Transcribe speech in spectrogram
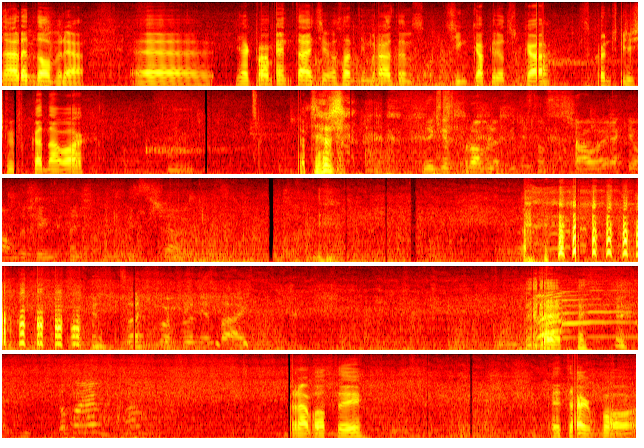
No ale dobra. E, jak pamiętacie, ostatnim razem z odcinka Piotrka skończyliśmy w kanałach. Hmm. Chociaż Jaki jest problem? Widzisz tą strzałę? Jak ja mam dosięgnąć tej strzały? Coś poszło nie tak. Zobacz, Brawo ty. E, tak, bo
